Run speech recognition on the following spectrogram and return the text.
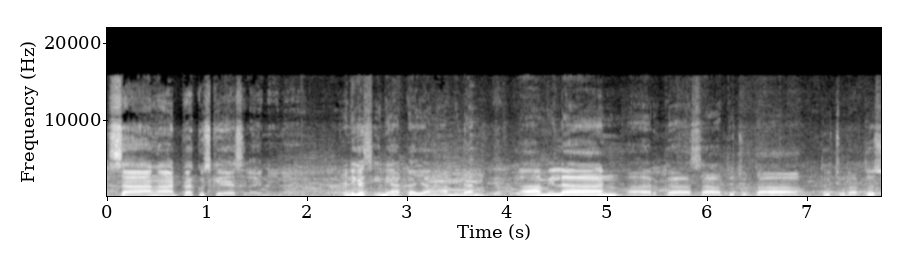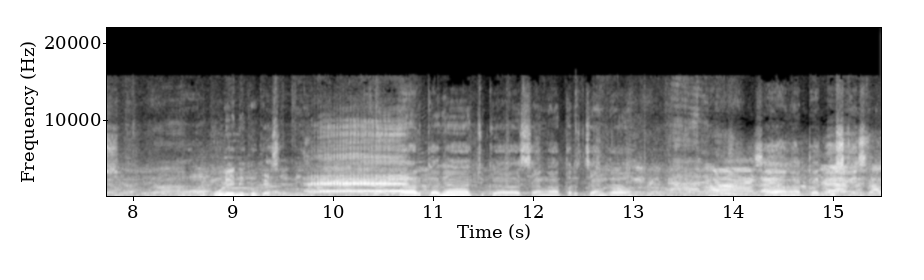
sangat bagus guys lah ini. Nah, ini guys ini ada yang hamilan. Hamilan harga 1 juta 700 nah, boleh nego guys ini. Harganya juga sangat terjangkau. Sangat bagus guys. Nah.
